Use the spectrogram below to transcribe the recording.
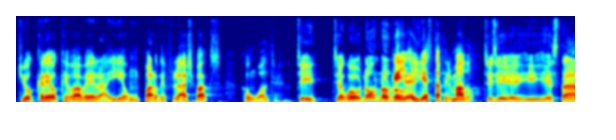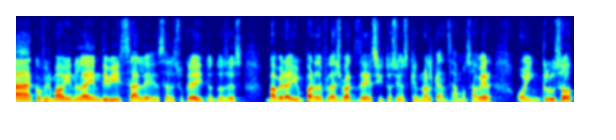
yo creo que va a haber ahí un par de flashbacks con Walter. Sí, sí, a huevo. No, no, porque no. Él ya está firmado. Sí, sí, y está confirmado y en el IMDb sale, sale su crédito. Entonces va a haber ahí un par de flashbacks de situaciones que no alcanzamos a ver. O incluso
